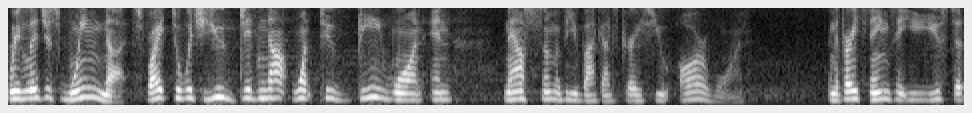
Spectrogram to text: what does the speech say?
religious wingnuts, right? To which you did not want to be one. And now some of you, by God's grace, you are one. And the very things that you used to,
